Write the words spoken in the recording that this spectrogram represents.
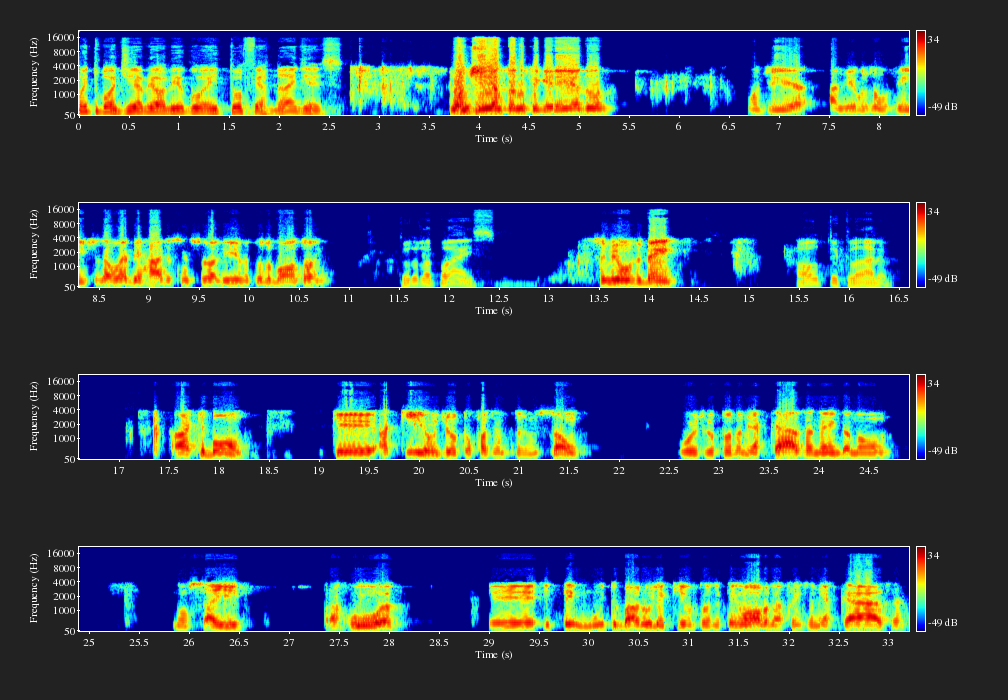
Muito bom dia, meu amigo Heitor Fernandes. Bom dia, Antônio Figueiredo. Bom dia, amigos ouvintes da Web Rádio Censura Livre. Tudo bom, Antônio? Tudo na paz. Você me ouve bem? Alto e claro. Ah, que bom. Porque aqui onde eu estou fazendo transmissão, hoje eu estou na minha casa, né? Ainda não, não saí para a rua. É, e tem muito barulho aqui, Antônio. Tem obra na frente da minha casa.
